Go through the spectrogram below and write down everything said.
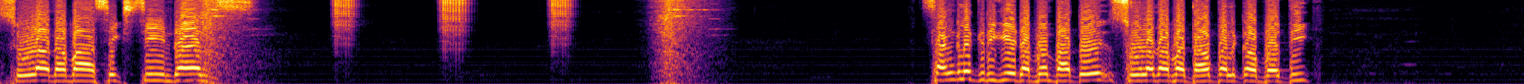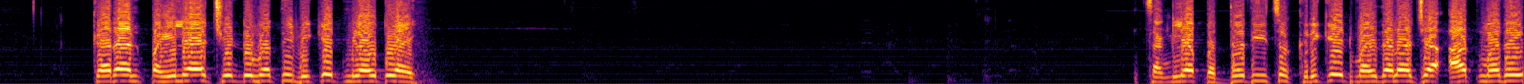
सोळा धाबा सिक्स्टीन रन्स चांगलं क्रिकेट आपण पाहतोय. सोळा धाबा धावपालका भौतिक. कारण पहिल्या चेंडूवरती विकेट मिळवतोय. चांगल्या पद्धतीचं क्रिकेट मैदानाच्या आतमध्ये.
